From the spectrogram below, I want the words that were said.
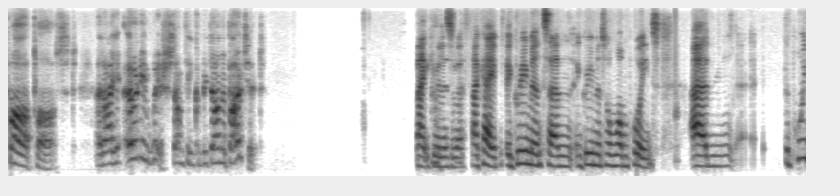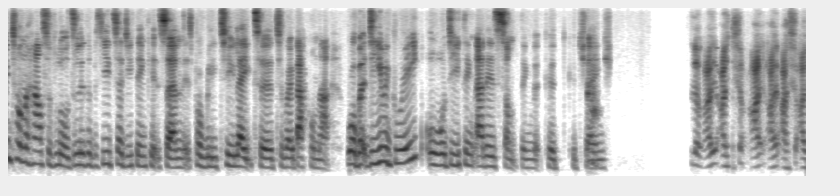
far past. And I only wish something could be done about it. Thank you, Elizabeth. Okay, agreement. Um, agreement on one point. Um, the point on the House of Lords, Elizabeth, you said you think it's um, it's probably too late to to row back on that. Robert, do you agree, or do you think that is something that could could change? Look, I I I I I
